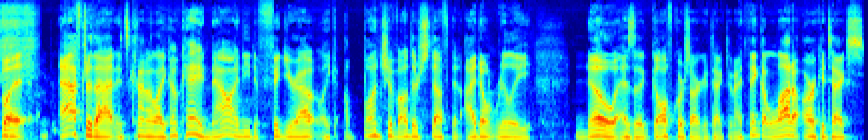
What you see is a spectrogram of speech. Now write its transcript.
But after that it's kind of like okay now i need to figure out like a bunch of other stuff that i don't really know as a golf course architect. And i think a lot of architects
